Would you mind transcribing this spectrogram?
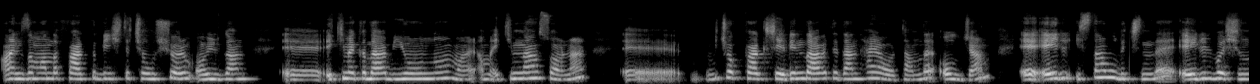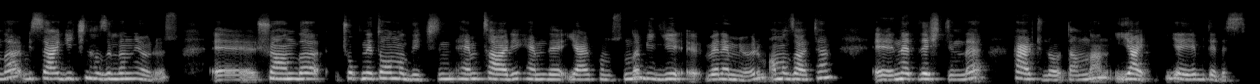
aynı zamanda farklı bir işte çalışıyorum. O yüzden e, Ekim'e kadar bir yoğunluğum var ama Ekim'den sonra e, birçok farklı şey beni davet eden her ortamda olacağım. E, Eylül İstanbul içinde Eylül başında bir sergi için hazırlanıyoruz. E, şu anda çok net olmadığı için hem tarih hem de yer konusunda bilgi e, veremiyorum ama zaten e, netleştiğinde her türlü ortamdan yay, yayabiliriz.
